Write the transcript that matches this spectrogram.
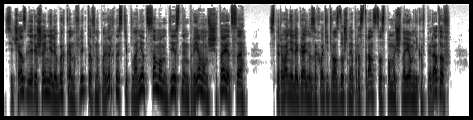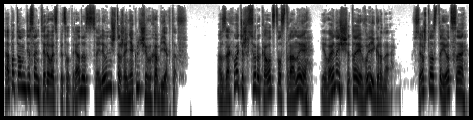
Сейчас для решения любых конфликтов на поверхности планет самым действенным приемом считается сперва нелегально захватить воздушное пространство с помощью наемников-пиратов, а потом десантировать спецотряды с целью уничтожения ключевых объектов. Захватишь все руководство страны, и война, считай, выиграна. Все, что остается,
